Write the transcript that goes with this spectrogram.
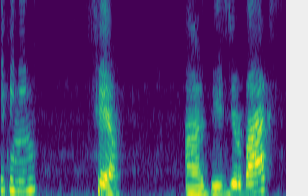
Evening, sir. Are these your bags?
